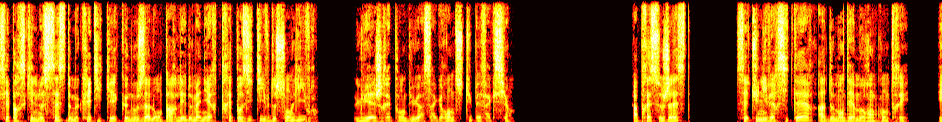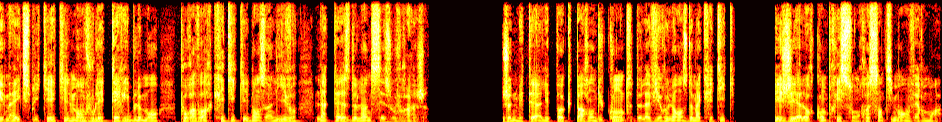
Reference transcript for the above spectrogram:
c'est parce qu'il ne cesse de me critiquer que nous allons parler de manière très positive de son livre, lui ai-je répondu à sa grande stupéfaction. Après ce geste, cet universitaire a demandé à me rencontrer et m'a expliqué qu'il m'en voulait terriblement pour avoir critiqué dans un livre la thèse de l'un de ses ouvrages. Je ne m'étais à l'époque pas rendu compte de la virulence de ma critique, et j'ai alors compris son ressentiment envers moi.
